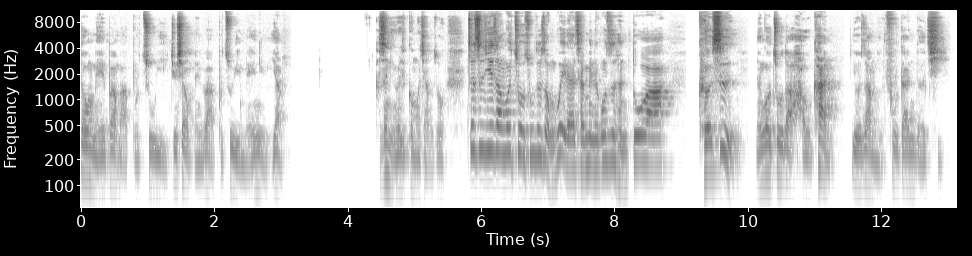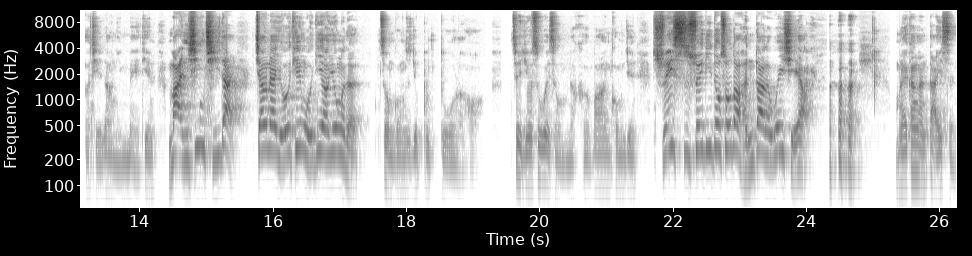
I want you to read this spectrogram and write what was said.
都没办法不注意，就像我没办法不注意美女一样。可是你会跟我讲说，这世界上会做出这种未来产品的公司很多啊。可是能够做到好看又让你负担得起，而且让你每天满心期待，将来有一天我一定要拥有的这种公司就不多了哦。这也就是为什么我们的荷包和空间随时随地都受到很大的威胁啊。我们来看看戴森，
